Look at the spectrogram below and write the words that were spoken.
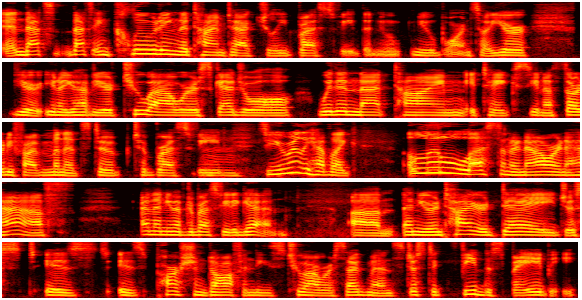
and that's that's including the time to actually breastfeed the new, newborn. So you're you're you know you have your two hour schedule. Within that time, it takes you know 35 minutes to to breastfeed. Mm. So you really have like a little less than an hour and a half, and then you have to breastfeed again um, and your entire day just is is portioned off in these two hour segments just to feed this baby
